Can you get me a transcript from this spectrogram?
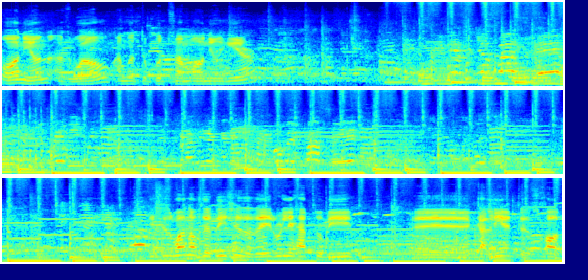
onion as well. I'm going to put some onion here. This is one of the dishes that they really have to be uh, calientes, hot.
